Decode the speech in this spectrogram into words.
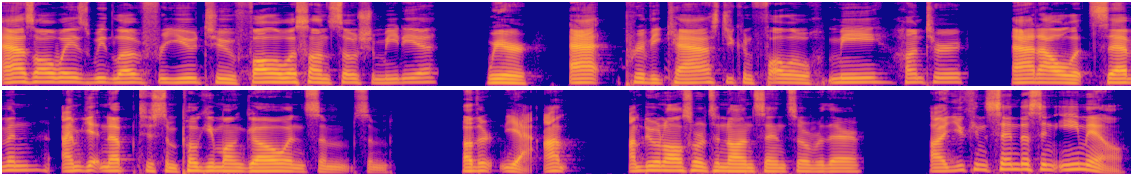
As always, we'd love for you to follow us on social media. We're at PrivyCast. You can follow me, Hunter, at Owl at Seven. I'm getting up to some Pokemon Go and some some other yeah, I'm I'm doing all sorts of nonsense over there. Uh, you can send us an email,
